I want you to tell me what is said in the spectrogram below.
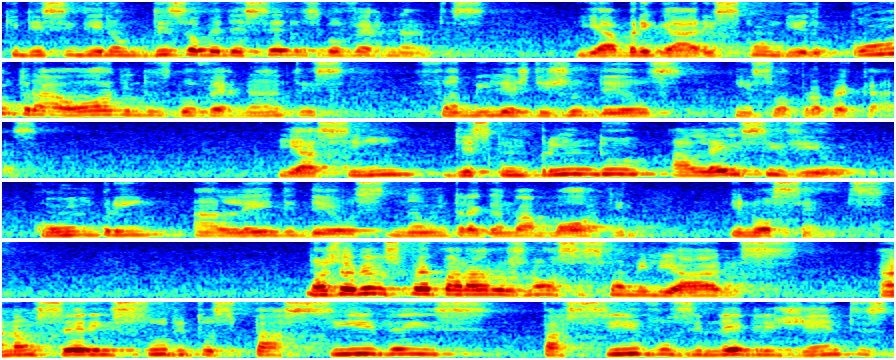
que decidiram desobedecer os governantes e abrigar escondido contra a ordem dos governantes famílias de judeus em sua própria casa. E assim, descumprindo a lei civil, cumprem a lei de Deus, não entregando à morte inocentes. Nós devemos preparar os nossos familiares a não serem súditos passíveis, passivos e negligentes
